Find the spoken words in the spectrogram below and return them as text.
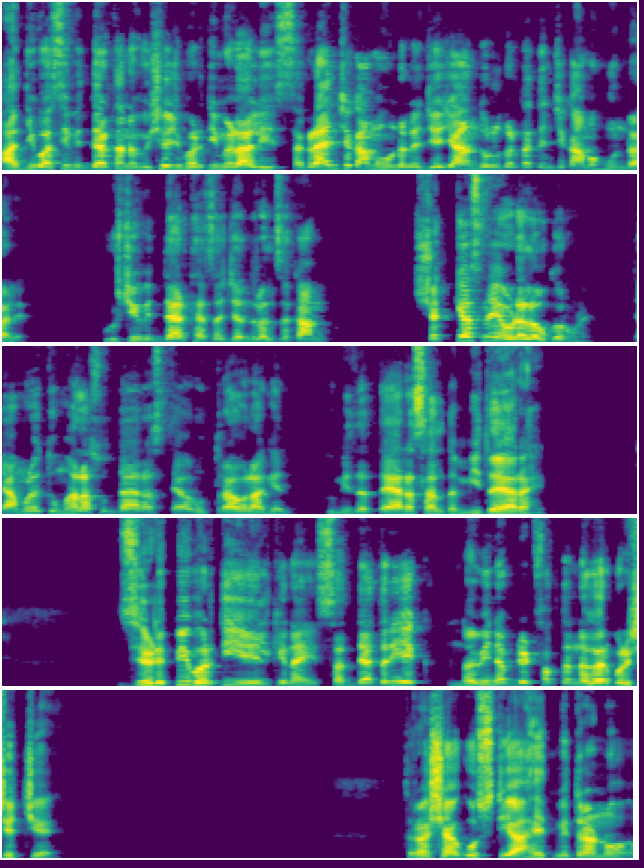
आदिवासी विद्यार्थ्यांना विशेष भरती मिळाली. सगळ्यांचे कामं होऊन राहिले. जे जे आंदोलन करतात त्यांचे कामं होऊन राहिले. कृषी विद्यार्थ्याचं जनरलचं काम शक्यच नाही एवढं लवकर होणे. त्यामुळे तुम्हाला सुद्धा रस्त्यावर उतरावं लागेल. तुम्ही जर तयार असाल तर मी तयार आहे. झेडपी भरती येईल की नाही? सध्या तरी एक नवीन अपडेट फक्त नगर परिषदची आहे. तर अशा गोष्टी आहेत मित्रांनो.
